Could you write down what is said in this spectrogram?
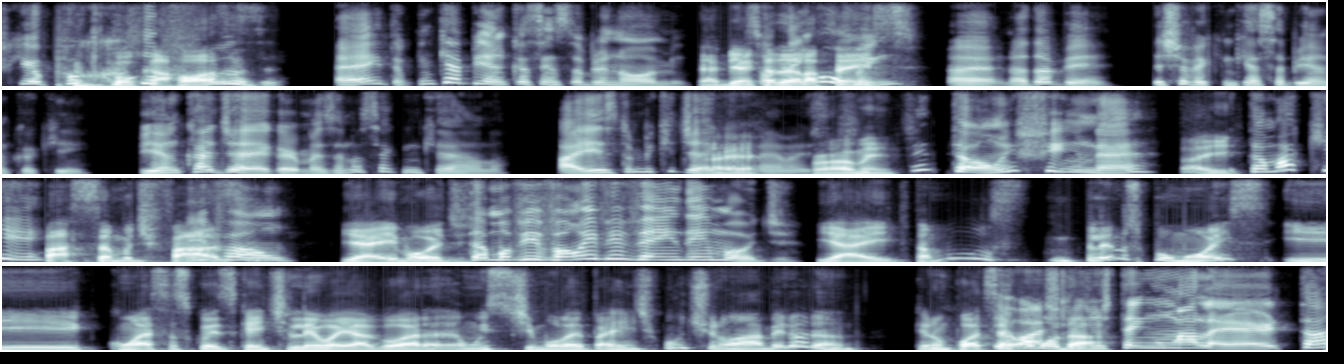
Fiquei um pouco Boca Rosa? confusa. É, então quem que é a Bianca sem sobrenome? É a Bianca Só Della uma? Fence. É, nada a ver. Deixa eu ver quem que é essa Bianca aqui. Bianca Jagger, mas eu não sei quem que é ela. A ex do Mick Jagger, É, né? Mas... provavelmente. Então, enfim, né? Tá aí. Tamo aqui. Passamos de fase. Vivão. E aí, Modi? Tamo vivão e vivendo, hein, Modi? E aí, estamos em plenos pulmões e com essas coisas que a gente leu aí agora, é um estímulo aí pra gente continuar melhorando. Porque não pode se Eu acho que acomodar. a gente tem um alerta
